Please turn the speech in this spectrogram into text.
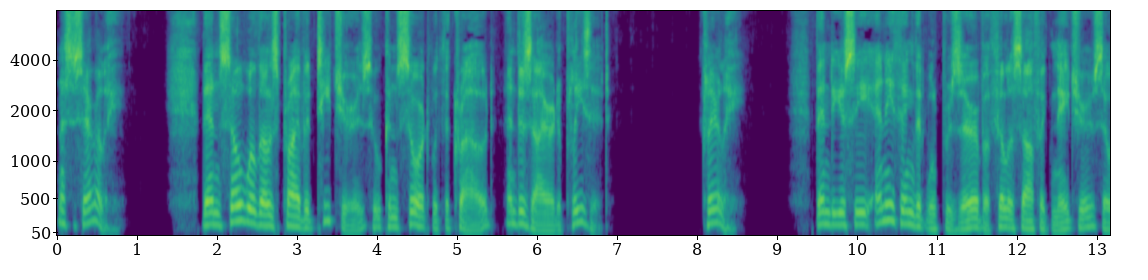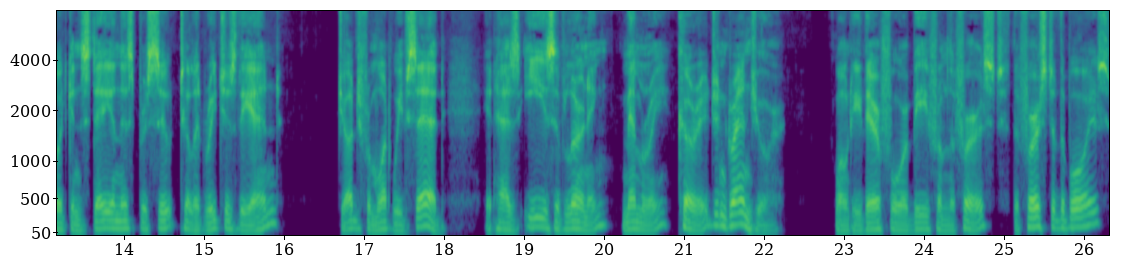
Necessarily. Then so will those private teachers who consort with the crowd and desire to please it. Clearly. Then do you see anything that will preserve a philosophic nature so it can stay in this pursuit till it reaches the end? Judge from what we've said, it has ease of learning, memory, courage, and grandeur. Won't he therefore be from the first, the first of the boys,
